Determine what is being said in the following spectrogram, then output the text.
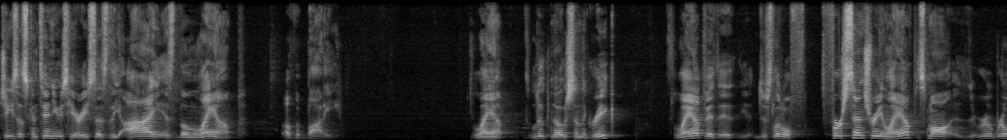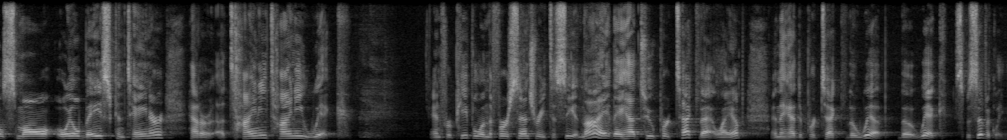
Jesus continues here. He says, The eye is the lamp of the body. Lamp, lychnos in the Greek. Lamp, it, it, just little first century lamp, small, real, real small oil based container, had a, a tiny, tiny wick and for people in the first century to see at night, they had to protect that lamp and they had to protect the whip, the wick specifically.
